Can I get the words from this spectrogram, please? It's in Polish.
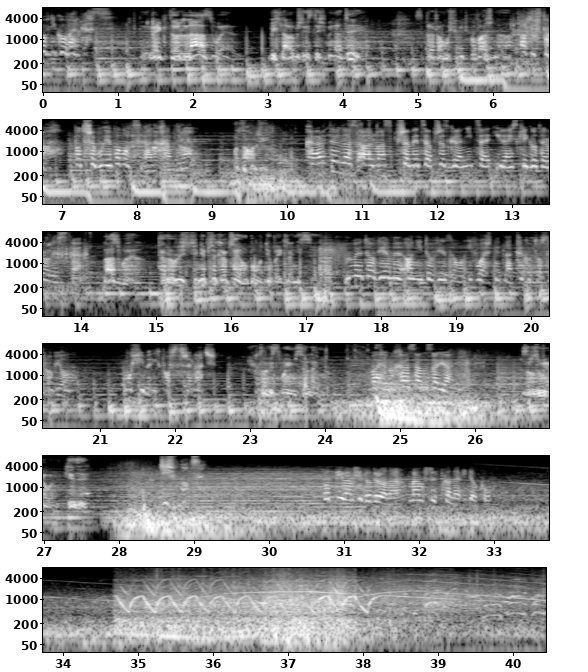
pułkowniku Vargas. Dyrektor Laswell. Myślałem, że jesteśmy na ty. Sprawa musi być poważna. Otóż to, potrzebuję pomocy, Alejandro. O co chodzi? Carter Las Almas przemyca przez granicę irańskiego terrorystę. Laswell. Terroryści nie przekraczają południowej granicy. My to wiemy, oni to wiedzą i właśnie dlatego to zrobią. Musimy ich powstrzymać. Kto jest moim celem? Major Hassan Zayani. Zrozumiałem. Kiedy? Dziś w nocy. Podpięłam się do drona. Mam wszystko na widoku.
